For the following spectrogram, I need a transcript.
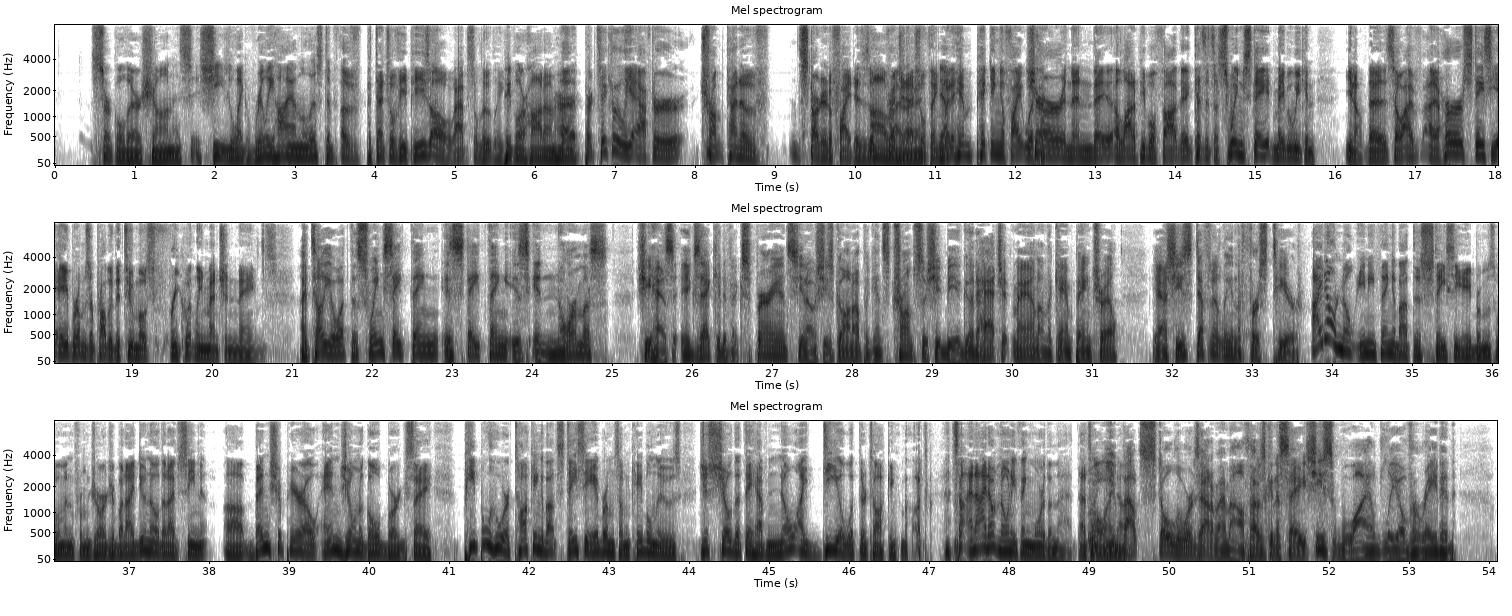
circle there, Sean? Is, is she like really high on the list of Of potential VPs? Oh, absolutely. people are hot on her? Uh, particularly after Trump kind of started a fight is a Oh, right, prejudicial right. thing, Yep. but him picking a fight with Sure. her, and then they, a lot of people thought because it's a swing state, maybe we can, you know, the, so I've uh, her, Stacey Abrams are probably the two most frequently mentioned names. I tell you what, the swing state thing is state thing is enormous. She has executive experience. You know, she's gone up against Trump, so she'd be a good hatchet man on the campaign trail. Yeah, she's definitely in the first tier. I don't know anything about this Stacey Abrams woman from Georgia, but I do know that I've seen uh, Ben Shapiro and Jonah Goldberg say people who are talking about Stacey Abrams on cable news just show that they have no idea what they're talking about. So, and I don't know anything more than that. That's all I you about stole the words out of my mouth. I was going to say she's wildly overrated.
